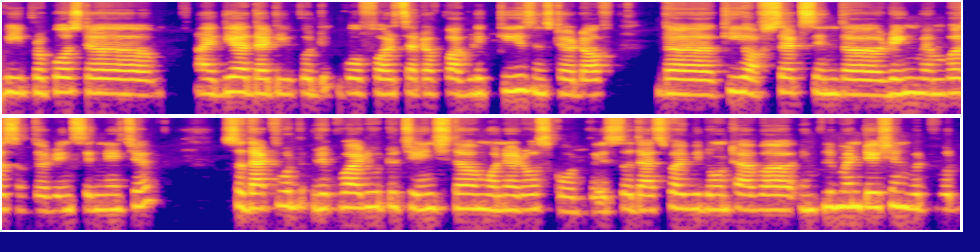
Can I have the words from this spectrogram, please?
we proposed a idea that you could go for a set of public keys instead of the key offsets in the ring members of the ring signature. So that would require you to change the Monero's code base. So that's why we don't have a implementation which would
